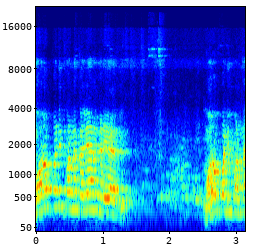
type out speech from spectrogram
முறப்படி பண்ண கல்யாணம் கிடையாது. முறப்படி பண்ண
